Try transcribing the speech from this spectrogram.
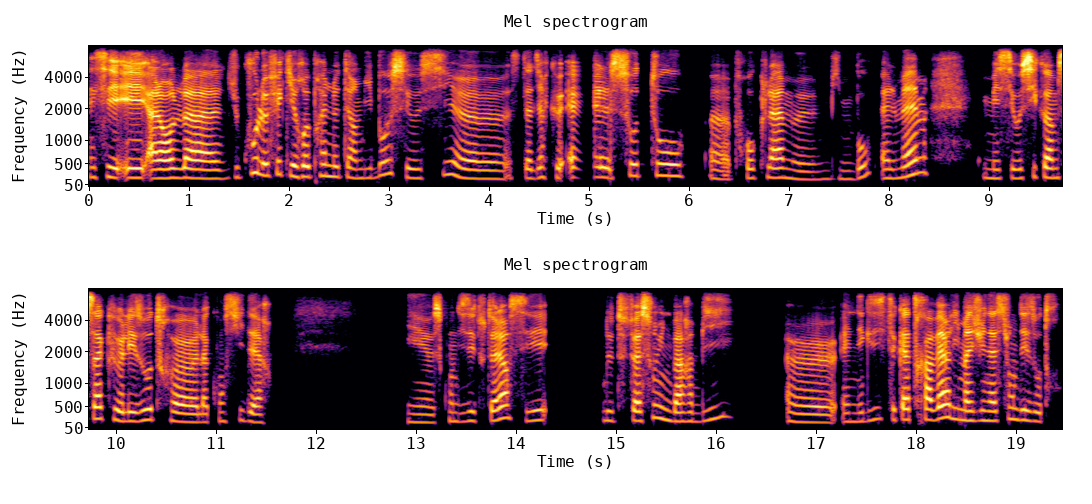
Et c'est alors là, du coup, le fait qu'il reprenne le terme bimbo, c'est aussi, euh, c'est-à-dire qu'elle elle, s'auto proclame bimbo elle-même, mais c'est aussi comme ça que les autres la considèrent. Et ce qu'on disait tout à l'heure, c'est de toute façon une Barbie, elle n'existe qu'à travers l'imagination des autres.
